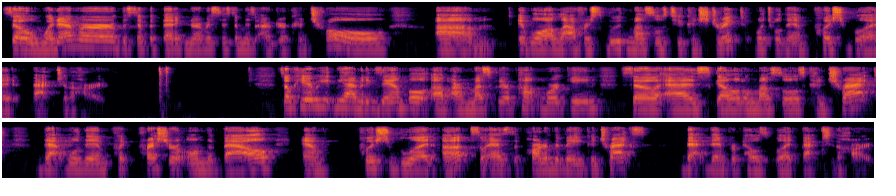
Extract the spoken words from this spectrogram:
So whenever the sympathetic nervous system is under control, um, it will allow for smooth muscles to constrict, which will then push blood back to the heart. So here we, we have an example of our muscular pump working. So as skeletal muscles contract, that will then put pressure on the valve and push blood up. So as the part of the vein contracts, that then propels blood back to the heart.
